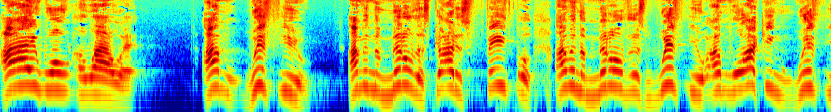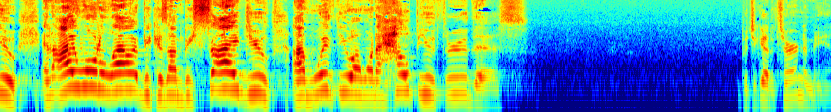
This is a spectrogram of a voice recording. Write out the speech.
I won't allow it. I'm with you. I'm in the middle of this. God is faithful. I'm in the middle of this with you. I'm walking with you, and I won't allow it because I'm beside you. I'm with you. I want to help you through this. But you got to turn to me in it.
